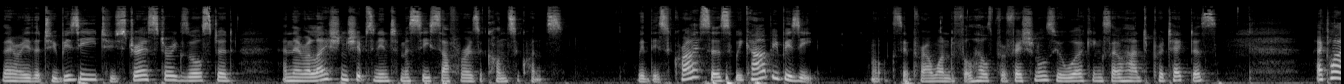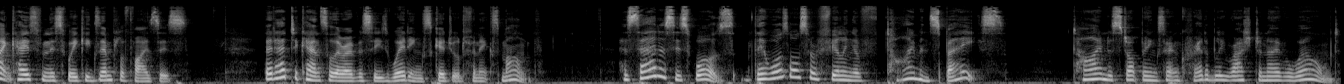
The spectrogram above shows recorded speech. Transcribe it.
They're either too busy, too stressed, or exhausted, and their relationships and intimacy suffer as a consequence. With this crisis, we can't be busy, well, except for our wonderful health professionals who are working so hard to protect us. A client case from this week exemplifies this. They'd had to cancel their overseas wedding scheduled for next month. As sad as this was, there was also a feeling of time and space. Time to stop being so incredibly rushed and overwhelmed.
